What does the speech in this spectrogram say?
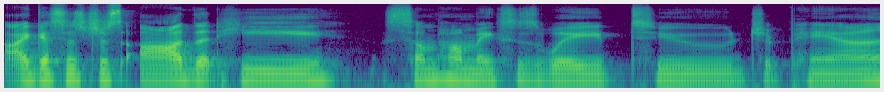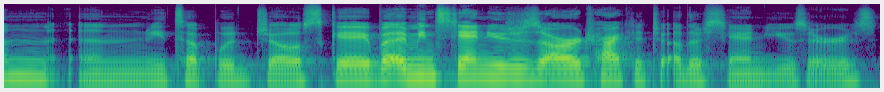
I guess it's just odd that he somehow makes his way to Japan and meets up with Josuke. But I mean, stand users are attracted to other stand users,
